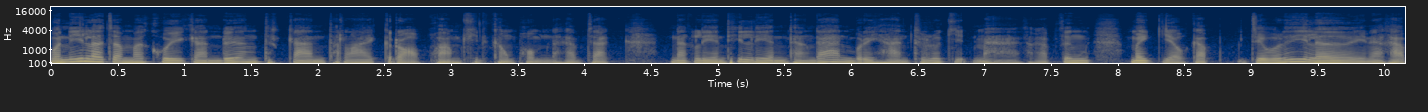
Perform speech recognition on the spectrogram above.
วันนี้เราจะมาคุยกันเรื่องการทลายกรอบความคิดของผมนะครับ จาก นักเรียนที่เรียนทางด้านบริหารธุรกิจมานะครับ ซึ่งไม่เกี่ยวกับจิวเวลรี่เลยนะครับ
